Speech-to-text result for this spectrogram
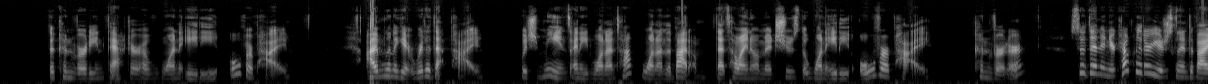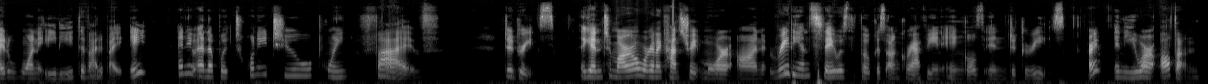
the converting factor of 180 over pi. I'm going to get rid of that pi, which means I need one on top, one on the bottom. That's how I know I'm going to choose the 180 over pi converter. So then in your calculator, you're just going to divide 180 divided by 8, and you end up with 22.5 degrees. Again, tomorrow we're going to concentrate more on radians. Today was the focus on graphing angles in degrees. All right, and you are all done.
